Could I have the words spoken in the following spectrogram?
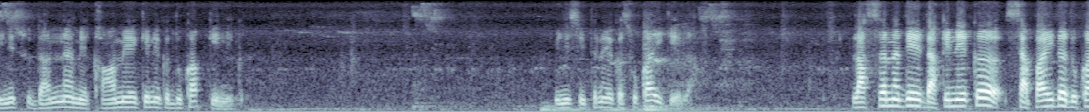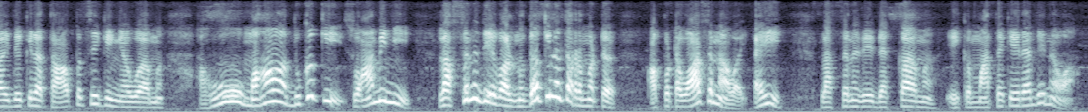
මිනිස්සු දන්නේ මේ කාමය කියන එක දුකක් කියන එක. මිනිස්සු හිතන එක සුඛයි කියලා. ලස්සන දේ දකින්න එක සැපයිද දුකයිද කියලා තාපසයෙන් යවුවාම අහෝ මහා දුකකි ස්වාමිනී ලස්සන දේවල් නොදකින්න තරමට අපට වාසනාවයි. ඇයි? ලස්සන දේ දැක්කාම ඒක මතකේ රැඳෙනවා.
